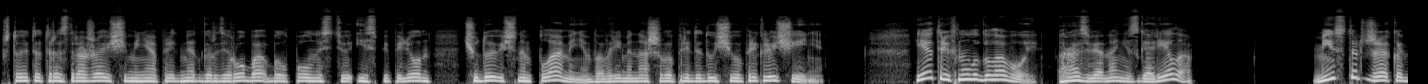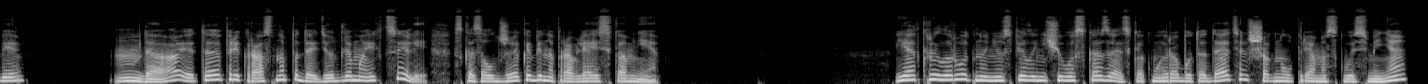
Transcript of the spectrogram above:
что этот раздражающий меня предмет гардероба был полностью испепелен чудовищным пламенем во время нашего предыдущего приключения. Я тряхнула головой. Разве она не сгорела? «Мистер Джекоби». «Да, это прекрасно подойдет для моих целей», — сказал Джекоби, направляясь ко мне. Я открыла рот, но не успела ничего сказать, как мой работодатель шагнул прямо сквозь меня,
